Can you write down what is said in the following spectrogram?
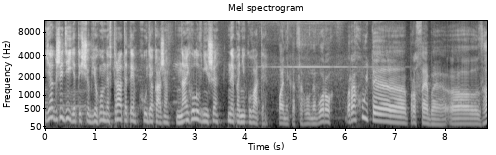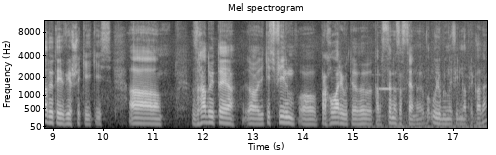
Як же діяти, щоб його не втратити? Худя каже: найголовніше не панікувати. Паніка це головний ворог. Рахуйте про себе, е, згадуйте віршики якісь, е, згадуйте е, якийсь фільм, е, проговорюйте е, там сцени за сценою, улюблений фільм, наприклад. Да?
